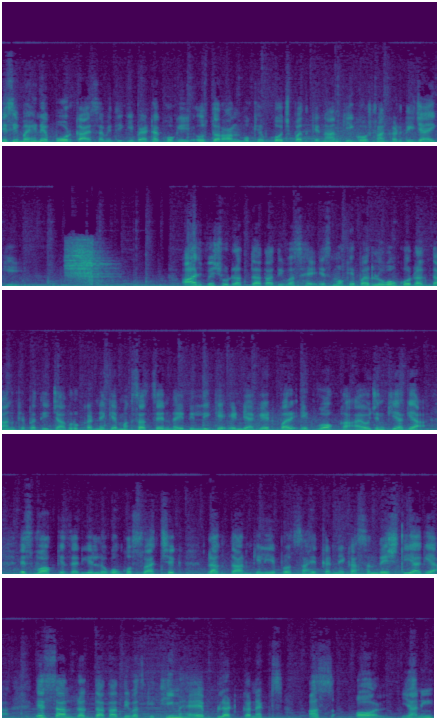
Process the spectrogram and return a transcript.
इसी महीने बोर्ड कार्य समिति की बैठक होगी। उस दौरान मुख्य कोच पद के नाम की घोषणा कर दी जाएगी। आज विश्व रक्तदाता दिवस है। इस मौके पर लोगों को रक्तदान के प्रति जागरूक करने के मकसद से नई दिल्ली के इंडिया गेट पर एक वॉक का आयोजन किया गया। इस वॉक के ज़रिए लोगों को स्वैच्छिक रक्तदान के लिए प्रोत्साहित करने का संदेश दिया गया। इस साल रक्तदाता दिवस की थीम है ब्लड कनेक्ट अस ऑल, यानी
